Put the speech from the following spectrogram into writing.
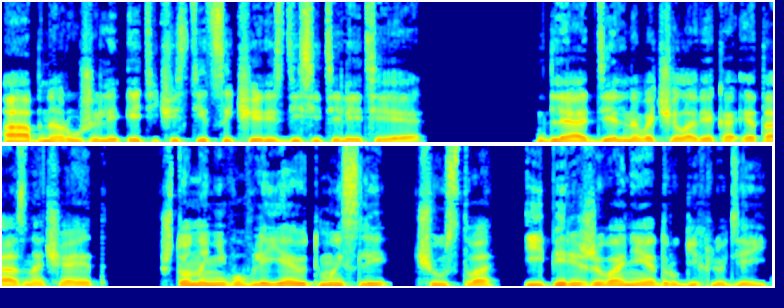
а обнаружили эти частицы через десятилетия. Для отдельного человека это означает, что на него влияют мысли, чувства и переживания других людей.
